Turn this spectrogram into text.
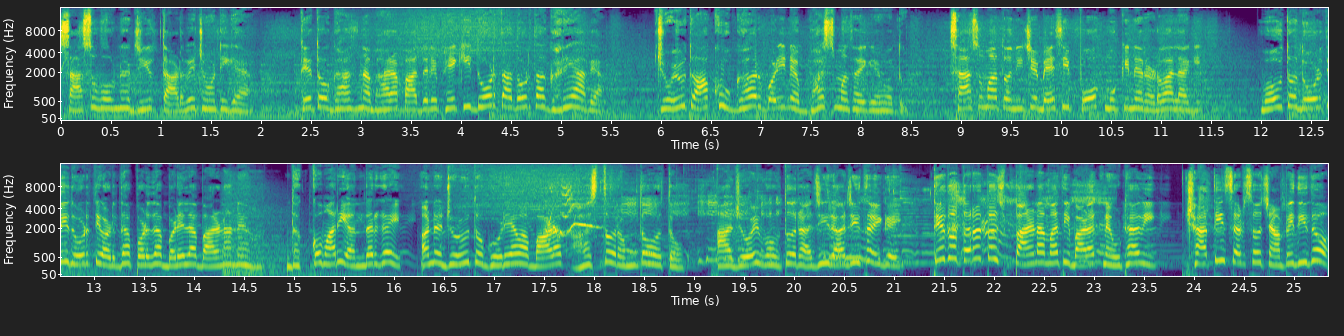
સાસુ વહુના જીવ તાળવે ચોંટી ગયા. તે તો ઘાસના ભારા પાદરે ફેંકી દોડતા દોડતા ઘરે આવ્યા. જોયું તો આખું ઘર બળીને ભસ્મ થઈ ગયું હતું. સાસુમાં તો નીચે બેસી પોક મૂકીને રડવા લાગી. વહુ તો દોડતી દોડતી અડધા પડધા બળેલા બારણાને ધક્કો મારી અંદર ગઈ અને જોયું તો ઘોડિયામાં બાળક હસતો રમતો હતો. આ જોઈ વહુ તો રાજી રાજી થઈ ગઈ. તે તો તરત જ પારણામાંથી બાળકને ઉઠાવી છાતી સરસો ચાંપી દીધો,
